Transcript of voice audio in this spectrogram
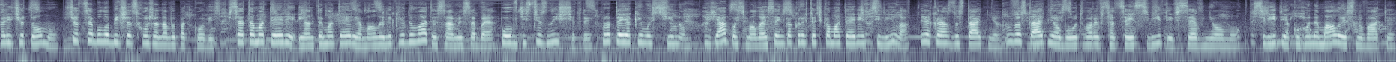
Річ у тому, що це було більше схоже на випадковість. Вся та матерія і антиматерія мали ліквідувати самі себе, повністю знищити. Проте якимось чином, якось малесенька крихточка матерії вціліла. Якраз достатньо. Достатньо, аби утворився цей світ і все в ньому. Світ, якого не мало існувати.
